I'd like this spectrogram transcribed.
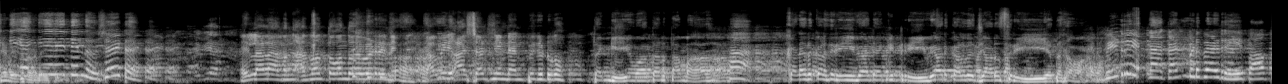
ಅಂಗಿ ಅಂಗಿ ಏನಿತ್ತಿಂದು ಶರ್ಟ್ ಇಲ್ಲ ಅಲ್ಲ ಅದನ್ನ ಅದನ್ನ ತಗೊಂಡ್ ಹೋಗ್ಬೇಡ್ರಿ ನೀವು. ಅವಿ ಆ ಶರ್ಟ್ ನೀನ್ ನೆನ್ಪಿಗೆ ಇಟ್ಕೋ. ತಂಗಿ ಮಾತಾಡ ತಮ್ಮ. ಹಾ. ಕಳೆದ ಕಳೆದ್ರಿ ಈ ಬ್ಯಾಟ್ ಹಾಕಿಟ್ರಿ ಈ ಬ್ಯಾಟ್ ಕಳೆದ ಜಾಡಸ್ರಿ ಎದನವ ಬಿಡ್ರಿ ನಾ ಕಣ್ ಬಿಡ್ಬೇಡ್ರಿ ಪಾಪ.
